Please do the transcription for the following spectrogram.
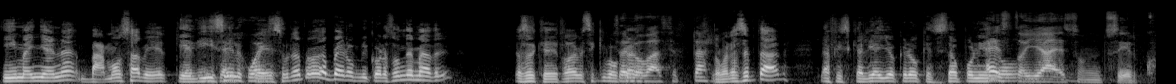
Y mañana vamos a ver qué, dice, el juez? sobre la prórroga. Pero mi corazón de madre, ya sabes que rara vez se equivoca. Se lo va a aceptar. Lo van a aceptar. La fiscalía yo creo que se está oponiendo. Esto ya es un circo.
